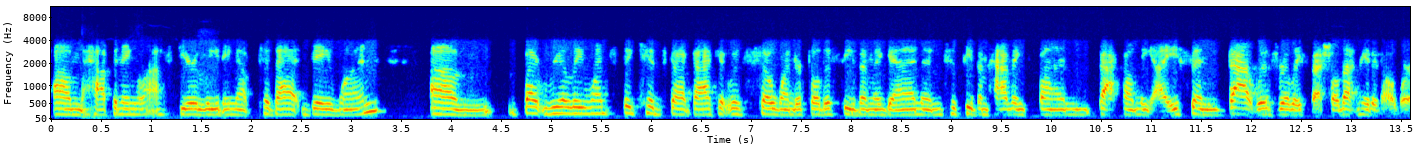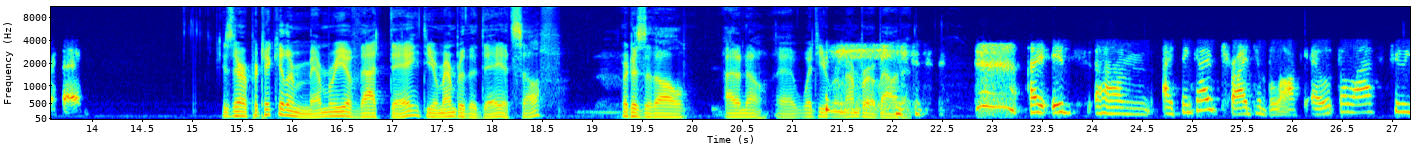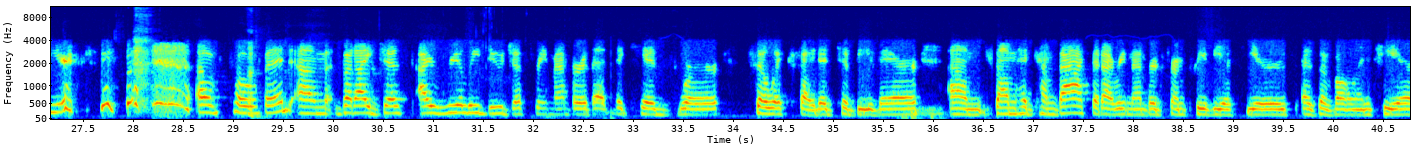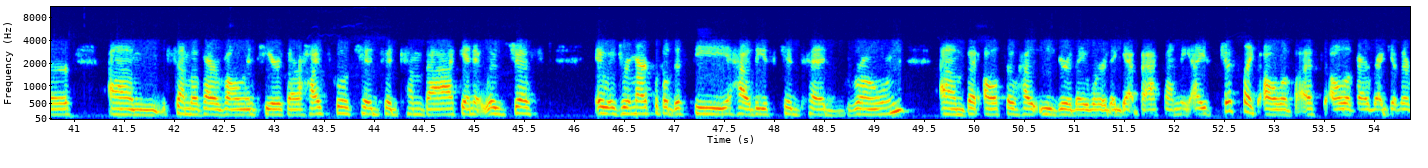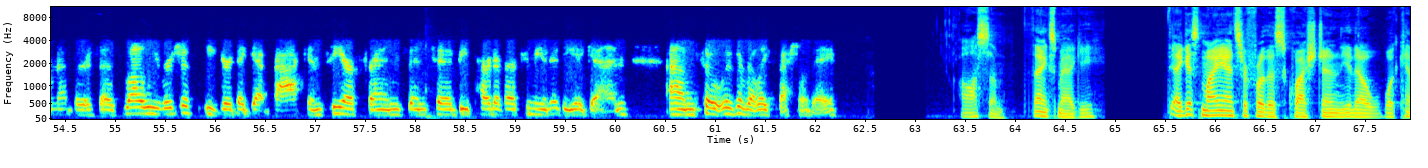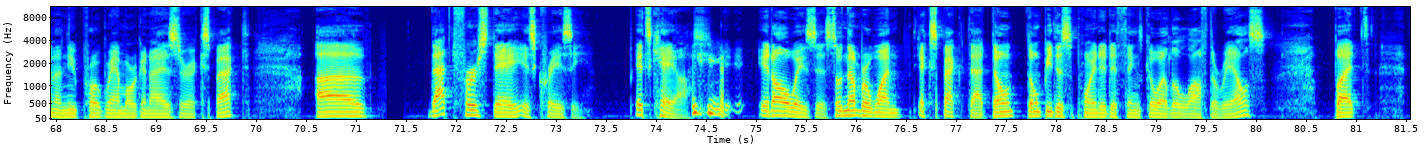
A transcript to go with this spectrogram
um, happening last year leading up to that day one. Um, but really, once the kids got back, it was so wonderful to see them again and to see them having fun back on the ice. And that was really special. That made it all worth it. Is there a particular memory of that day? Do you remember the day itself? Or does it all, I don't know, uh, what do you remember about it? I, it's. Um, I think I've tried to block out the last two years of COVID, um, but I just, I really do just remember that the kids were so excited to be there. Um, some had come back that I remembered from previous years as a volunteer. Um, some of our volunteers, our high school kids, had come back, and it was just, it was remarkable to see how these kids had grown um, but also how eager they were to get back on the ice, just like all of us, all of our regular members as well. We were just eager to get back and see our friends and to be part of our community again. Um, so it was a really special day. Awesome. Thanks, Maggie. I guess my answer for this question, you know, what can a new program organizer expect? Uh, that first day is crazy it's chaos. it, always is. So number one, expect that. Don't don't be disappointed if things go a little off the rails. But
